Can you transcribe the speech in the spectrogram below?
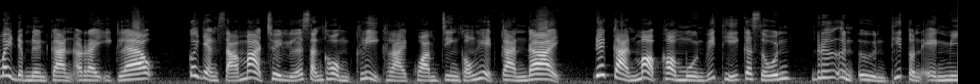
ไม่ดำเนินการอะไรอีกแล้ว ก็ยังสามารถช่วยเหลือสังคมคลี่คลายความจริงของเหตุการณ์ได้ ด้วยการมอบข้อมูลวิถีกระสุนหรืออื่น ๆ ที่ตนเองมี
